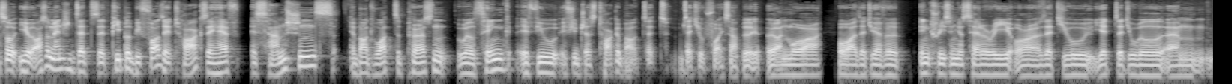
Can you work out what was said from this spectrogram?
So you also mentioned that that people before they talk they have assumptions about what the person will think if you if you just talk about that that you for example earn more or that you have a increase in your salary or that you yet that you will um,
